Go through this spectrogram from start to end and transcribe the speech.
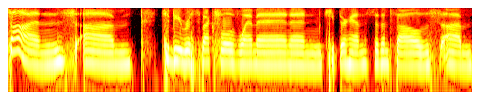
sons um, to be respectful of women and keep their hands to themselves um,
